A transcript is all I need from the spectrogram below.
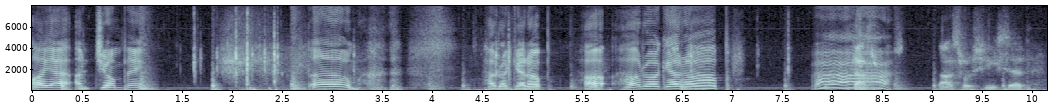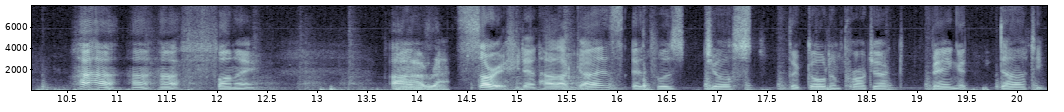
Oh yeah, I'm jumping. Boom. How do I get up? How how do I get up? Ah! That's that's what she said. Ha ha ha ha. Funny. Um, Alright. Sorry if you didn't hear that, guys. It was just the Golden Project being a dirty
